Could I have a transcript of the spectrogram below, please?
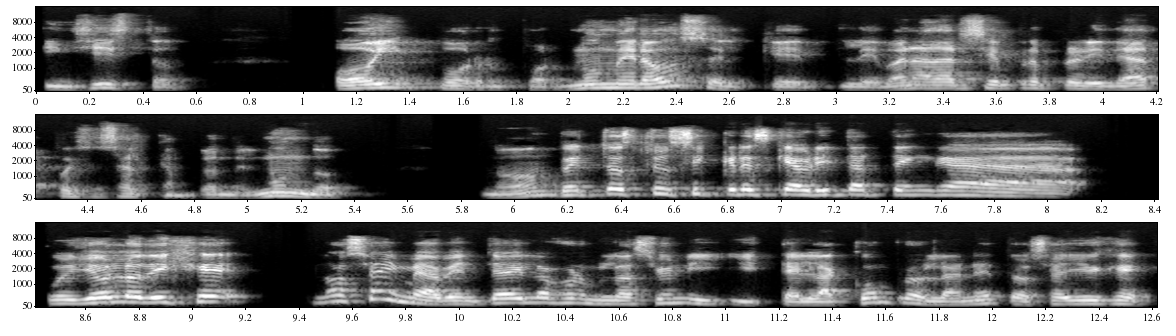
insisto, hoy por, por números, el que le van a dar siempre prioridad, pues es al campeón del mundo, ¿no? entonces tú sí crees que ahorita tenga, pues yo lo dije, no sé, y me aventé ahí la formulación y, te la compro, la neta. O sea, yo dije,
